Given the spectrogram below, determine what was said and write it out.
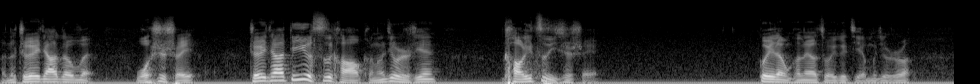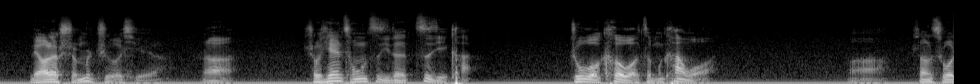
很多哲学家都问我是谁。哲学家第一个思考可能就是先考虑自己是谁。过一段我可能要做一个节目，就是说聊聊什么哲学啊，啊。首先从自己的自己看，主我客我怎么看我？啊，上次说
